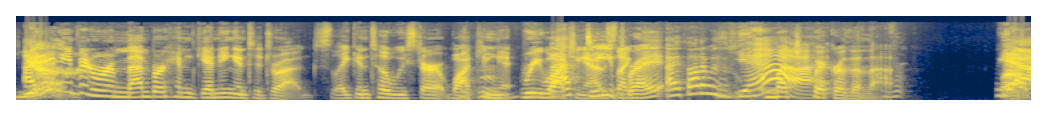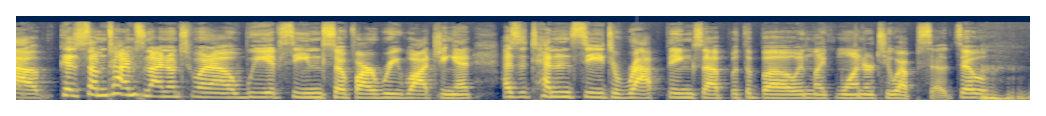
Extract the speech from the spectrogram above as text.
Yeah. I didn't even remember him getting into drugs like until we started watching Mm-mm. it, rewatching that it. Deep, like, right? I thought it was yeah. much quicker than that. Yeah, because sometimes 90210 we have seen so far rewatching it has a tendency to wrap things up with a bow in like one or two episodes. So mm-hmm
